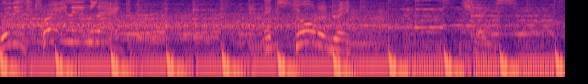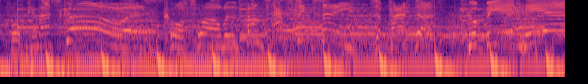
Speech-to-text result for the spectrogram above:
with his trailing leg. Extraordinary. Chase for Carrasco. And Courtois with a fantastic save. Zapata could be in here.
